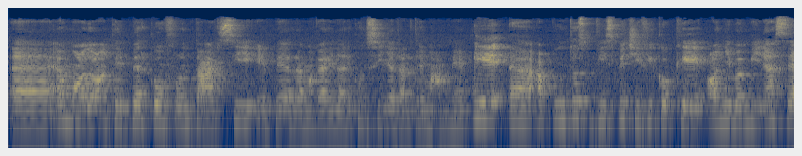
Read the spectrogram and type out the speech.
eh, è un modo anche per confrontarsi e per magari dare consigli ad altre mamme. E eh, appunto vi specifico che ogni bambino è a sé,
